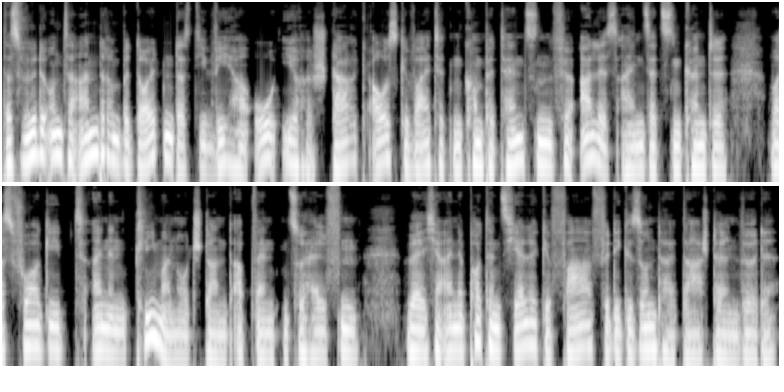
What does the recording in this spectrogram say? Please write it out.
Das würde unter anderem bedeuten, dass die WHO ihre stark ausgeweiteten Kompetenzen für alles einsetzen könnte, was vorgibt, einen Klimanotstand abwenden zu helfen, welcher eine potenzielle Gefahr für die Gesundheit darstellen würde.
